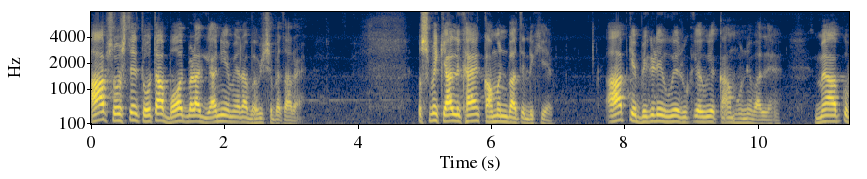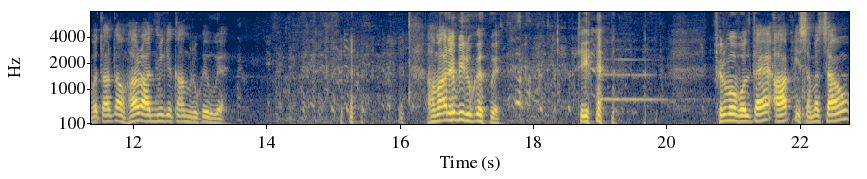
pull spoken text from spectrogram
आप सोचते हैं तोता बहुत बड़ा ज्ञानी है, मेरा भविष्य बता रहा है। उसमें क्या लिखा है? कॉमन बातें लिखी है। आपके बिगड़े हुए, रुके हुए काम होने वाले हैं। मैं आपको बताता हूँ, हर आदमी के काम रुके हुए हैं। हमारे भी रुके हुए। ठीक है? फिर वो बोलता है, आपकी समस्याओं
